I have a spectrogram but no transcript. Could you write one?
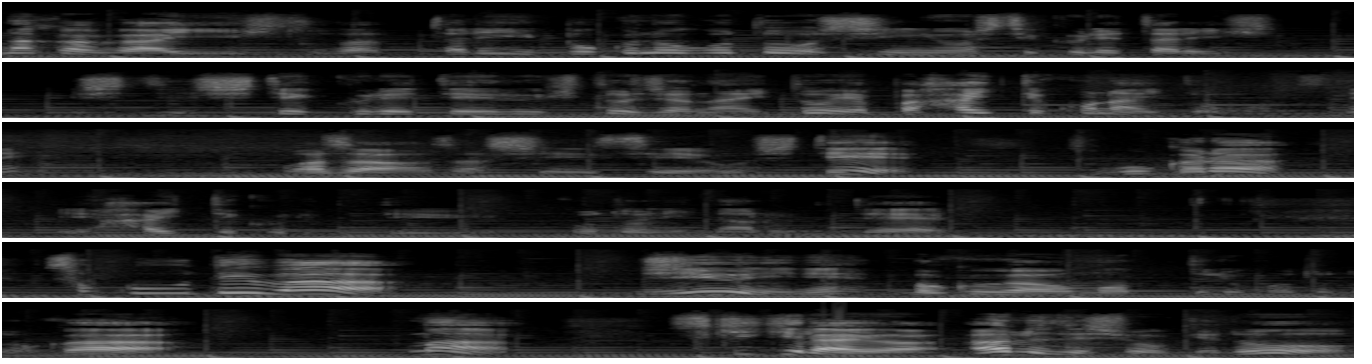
仲がいい人だったり、僕のことを信用してくれたりしてくれている人じゃないと、やっぱり入ってこないと思うんですね。わざわざ申請をして、そこから入ってくるっていうことになるんで、そこでは自由にね、僕が思ってることとか、まあ、好き嫌いはあるでしょうけど、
